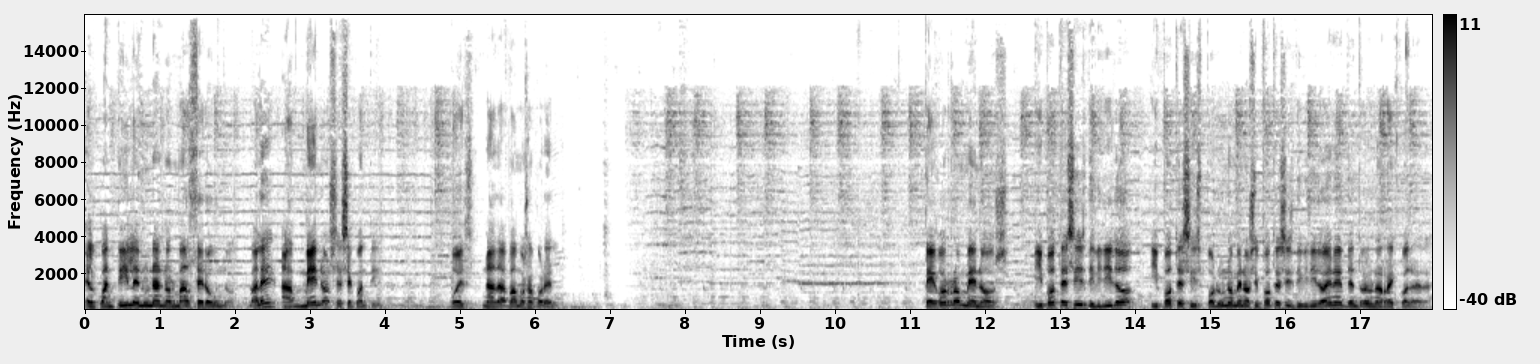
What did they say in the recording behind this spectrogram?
el cuantil en una normal 0,1, ¿vale? A menos ese cuantil. Pues nada, vamos a por él. Pegorro menos hipótesis dividido hipótesis por 1 menos hipótesis dividido n dentro de una raíz cuadrada.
